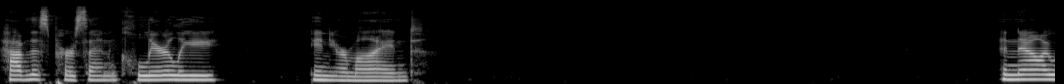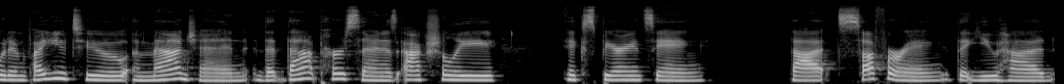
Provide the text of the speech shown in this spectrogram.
Have this person clearly in your mind. And now I would invite you to imagine that that person is actually experiencing that suffering that you had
